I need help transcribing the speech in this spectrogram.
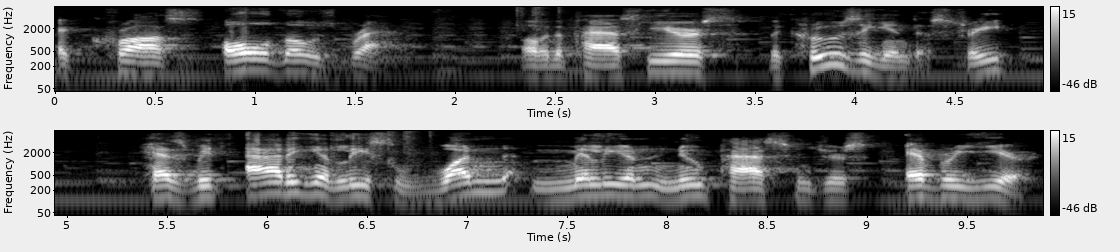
across all those brands. Over the past years, the cruising industry has been adding at least 1 million new passengers every year.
